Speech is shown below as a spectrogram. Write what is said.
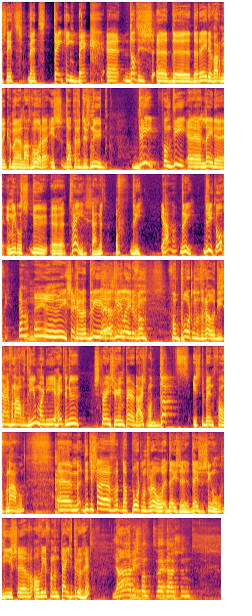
Was dit met Taking Back. Eh, dat is eh, de, de reden waarom ik hem eh, laat horen. Is dat er dus nu drie van die leden inmiddels nu twee zijn het. Of drie. Ja, drie. Drie toch? Ja, nee, eh, ik zeg. Drie, Ja, drie leden van, van Portland Row. Die zijn vanavond hier. Maar die heten nu Stranger in Paradise. Want dat is de band van vanavond. Ehm, dit is dat Portland Row, deze, deze single. Die is alweer van een tijdje terug, hè? Ja, die is van 2000...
